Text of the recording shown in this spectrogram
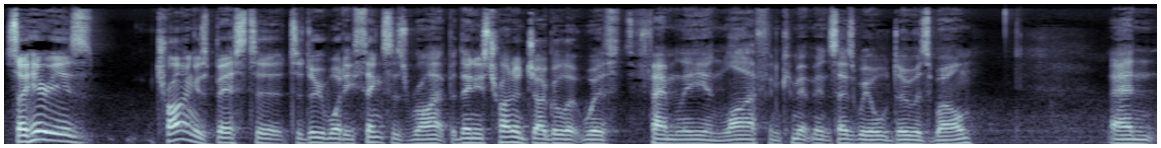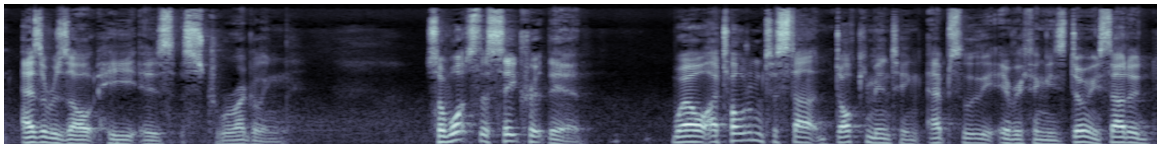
so here he is trying his best to, to do what he thinks is right, but then he's trying to juggle it with family and life and commitments, as we all do as well. And as a result, he is struggling. So, what's the secret there? Well, I told him to start documenting absolutely everything he's doing. He started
